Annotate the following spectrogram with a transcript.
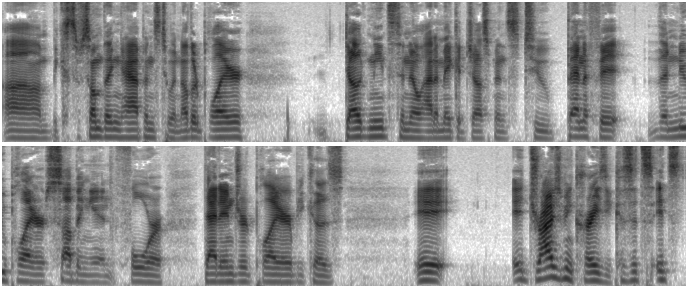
um, because if something happens to another player, Doug needs to know how to make adjustments to benefit the new player subbing in for that injured player because it it drives me crazy because it's it's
